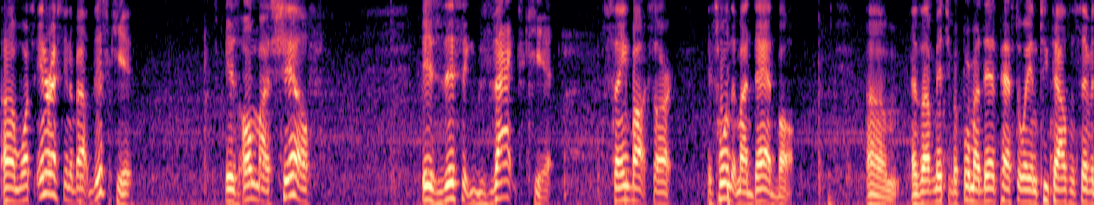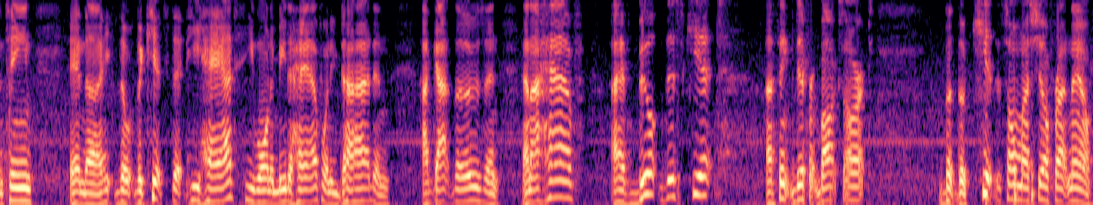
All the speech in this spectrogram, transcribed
Um, what's interesting about this kit is on my shelf is this exact kit. Same box art. It's one that my dad bought. Um, as I've mentioned before, my dad passed away in 2017. And uh, the, the kits that he had, he wanted me to have when he died. And I got those and and I have I have built this kit. I think different box art but the kit that's on my shelf right now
